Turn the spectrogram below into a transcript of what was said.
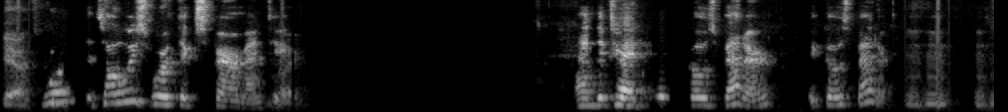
yeah, it's worth it's always worth experimenting right. and if your Ted- blade goes better it goes better hmm hmm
